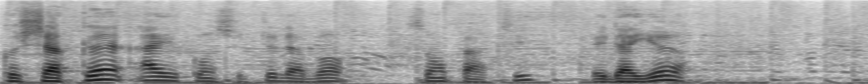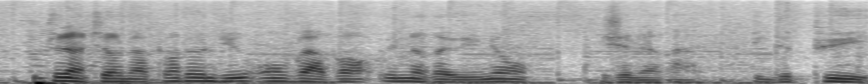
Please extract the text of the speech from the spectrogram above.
que chacun aille consulter d'abord son parti, et d'ailleurs, tout naturellement, quand on dit on va avoir une réunion générale, depuis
